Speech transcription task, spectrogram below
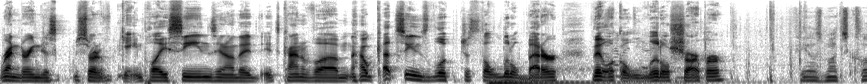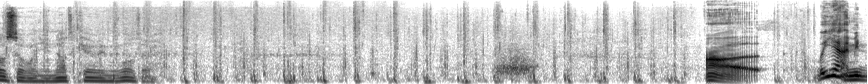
rendering just sort of gameplay scenes. You know, they it's kind of um, how cutscenes look just a little better. They look a little sharper. Feels much closer when you're not carrying water. Uh, but yeah, I mean,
